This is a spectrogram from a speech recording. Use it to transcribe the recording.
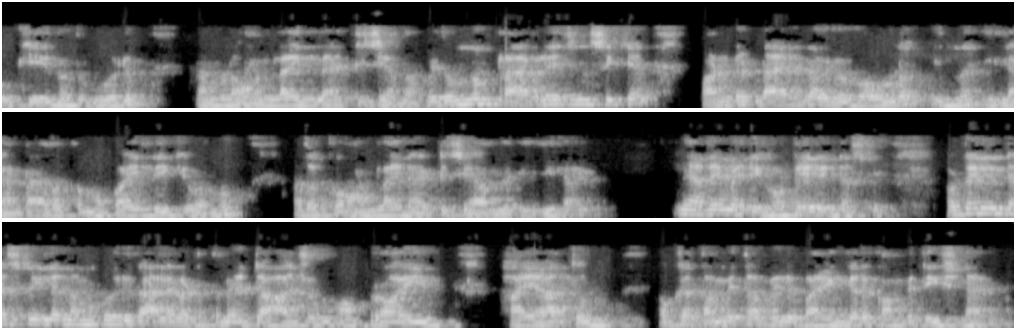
ബുക്ക് ചെയ്യുന്നത് പോലും നമ്മൾ ഓൺലൈനിലായിട്ട് ചെയ്യണം അപ്പൊ ഇതൊന്നും ട്രാവൽ ഏജൻസിക്ക് പണ്ടുണ്ടായിരുന്ന ഒരു റോൾ ഇന്ന് ഇല്ലാണ്ടായി അതൊക്കെ മൊബൈലിലേക്ക് വന്നു. അതൊക്കെ ഓൺലൈനായിട്ട് ചെയ്യാവുന്ന രീതിയിലായി. ഇനി അതേമാതിരി ഹോട്ടൽ ഇൻഡസ്ട്രി ഹോട്ടൽ ഇൻഡസ്ട്രിയിൽ നമുക്ക് ഒരു കാലഘട്ടത്തിൽ ടാജും ഒബ്രോയും ഹയാത്തും ഒക്കെ തമ്മിൽ തമ്മിൽ ഭയങ്കര കോമ്പറ്റീഷൻ ആയിരുന്നു.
